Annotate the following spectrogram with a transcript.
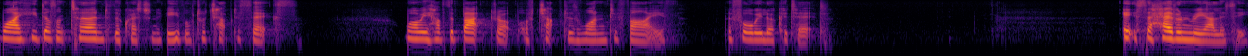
why he doesn't turn to the question of evil till chapter 6, while we have the backdrop of chapters 1 to 5 before we look at it. It's the heaven reality,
